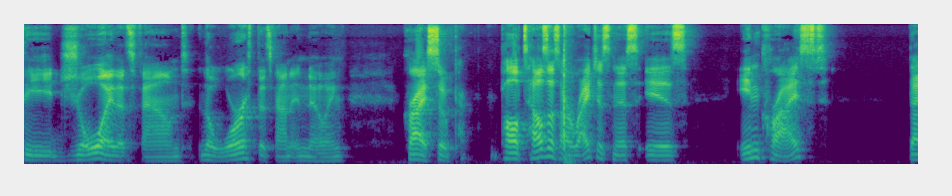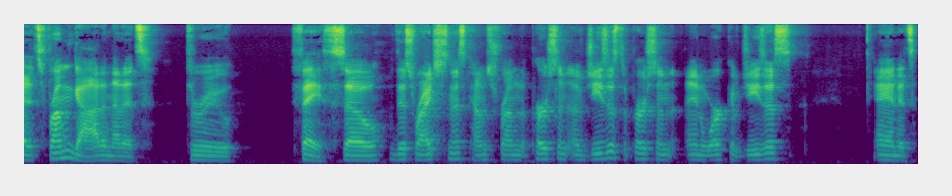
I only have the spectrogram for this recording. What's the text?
the joy that's found, the worth that's found in knowing Christ. So Paul tells us our righteousness is in Christ, that it's from God, and that it's through faith. So this righteousness comes from the person of Jesus, the person and work of Jesus. And it's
